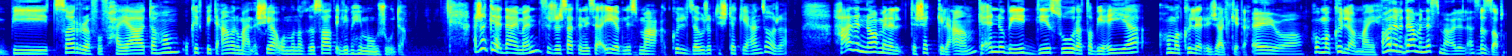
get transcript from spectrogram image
بيتصرفوا في حياتهم وكيف بيتعاملوا مع الأشياء والمنغصات اللي ما هي موجودة. عشان كده دائما في الجلسات النسائية بنسمع كل زوجة بتشتكي عن زوجها. هذا النوع من التشكي العام كأنه بيدي صورة طبيعية هم كل الرجال كده. أيوه. هم كلهم ما يهتموا. وهذا اللي دائما نسمعه للأسف. بالضبط.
